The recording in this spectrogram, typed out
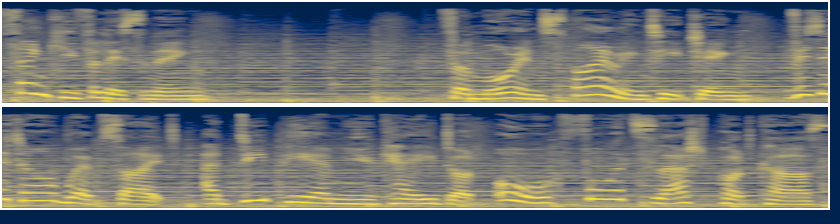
Thank you for listening. For more inspiring teaching, visit our website at dpmuk.org forward slash podcast.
